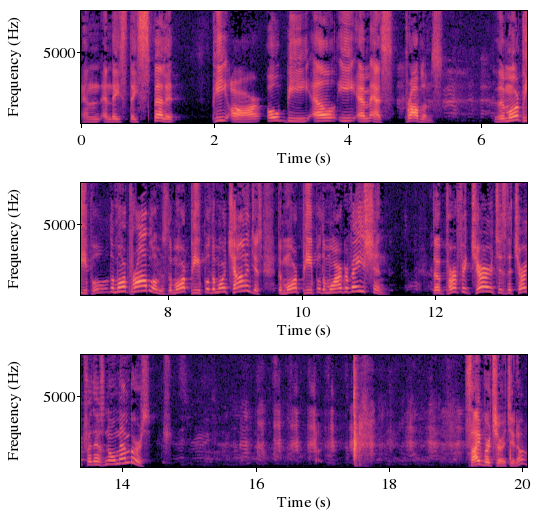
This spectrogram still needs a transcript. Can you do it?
And, and they, they spell it P R O B L E M S, problems. The more people, the more problems. The more people, the more challenges. The more people, the more aggravation. The perfect church is the church where there's no members. Cyber church, you know?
